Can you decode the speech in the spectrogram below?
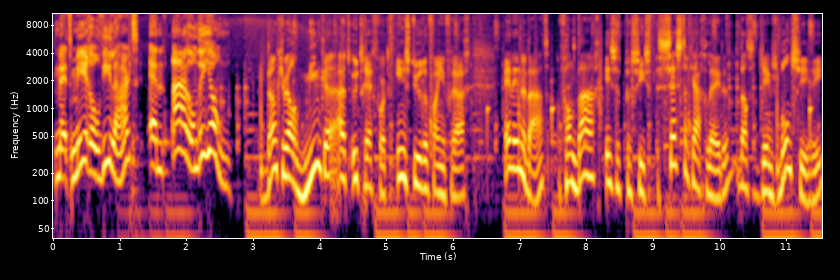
Met Merel Wielaert en Aaron de Jong. Dankjewel Nienke uit Utrecht voor het insturen van je vraag. En inderdaad, vandaag is het precies 60 jaar geleden dat de James Bond-serie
